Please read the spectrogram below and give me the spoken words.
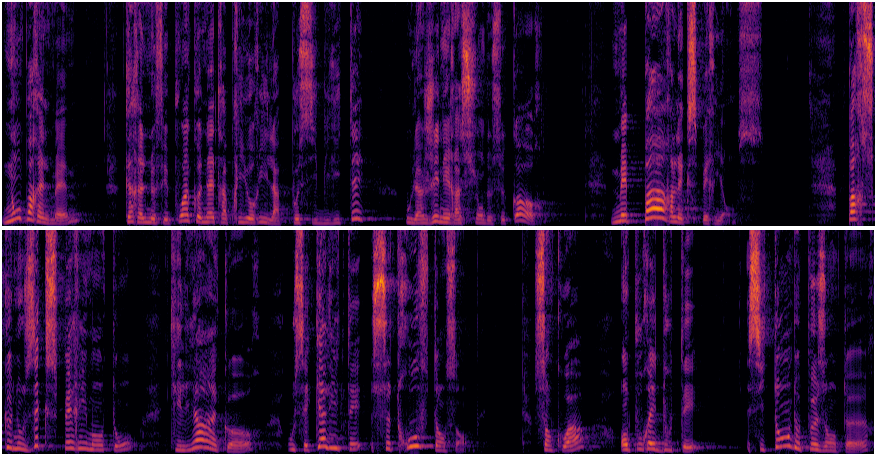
non par elle-même, car elle ne fait point connaître a priori la possibilité ou la génération de ce corps, mais par l'expérience, parce que nous expérimentons qu'il y a un corps où ces qualités se trouvent ensemble. Sans quoi on pourrait douter si tant de pesanteur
